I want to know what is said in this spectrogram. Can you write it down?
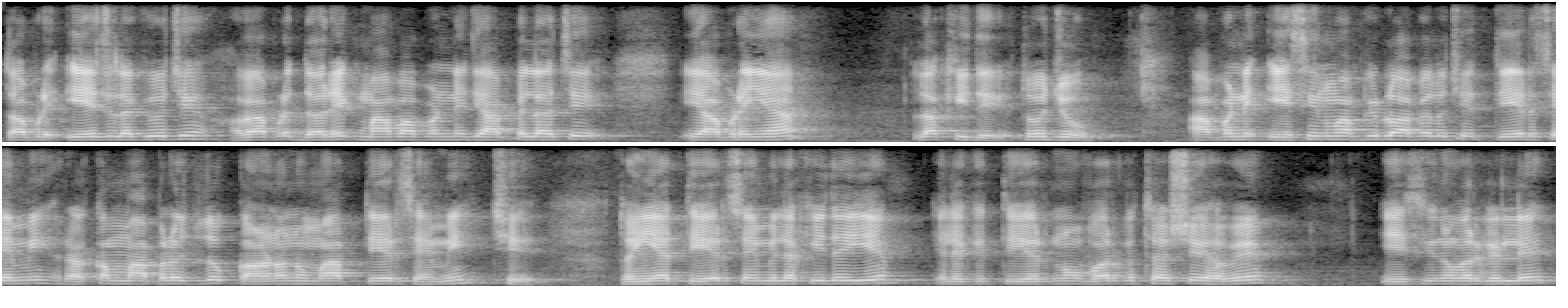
તો આપણે એ જ લખ્યું છે. હવે આપણે દરેક માપ આપણને જે આપેલા છે એ આપણે અહીંયા લખી દઈએ. તો જો, આપણને એસીનું માપ કેટલું આપેલું છે? તેર સેમી. રકમમાં આપેલું છે તો કર્ણનું માપ તેર સેમી છે. તો અહીંયા તેર સેમી લખી દઈએ. એટલે કે તેરનો વર્ગ થશે હવે એસીનો વર્ગ એટલે.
